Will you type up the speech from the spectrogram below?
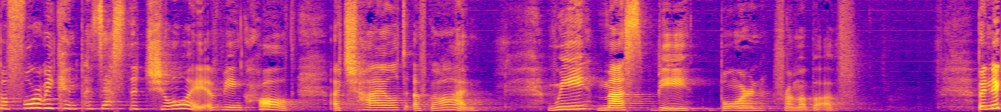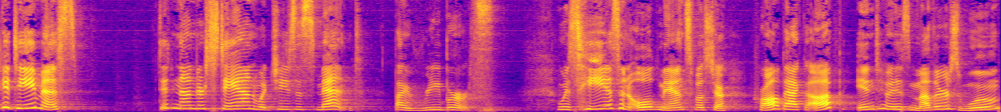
before we can possess the joy of being called a child of God. We must be born from above. But Nicodemus didn't understand what Jesus meant by rebirth. Was he, as an old man, supposed to crawl back up into his mother's womb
